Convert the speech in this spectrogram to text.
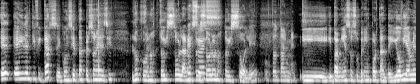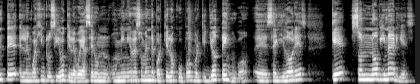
e, e identificarse con ciertas personas y decir, loco, no estoy sola, no Eso estoy es. solo, no estoy sole. Totalmente. Y, y para mí eso es súper importante. Y obviamente el lenguaje inclusivo, que le voy a hacer un, un mini resumen de por qué lo ocupo, porque yo tengo eh, seguidores que son no binarios.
